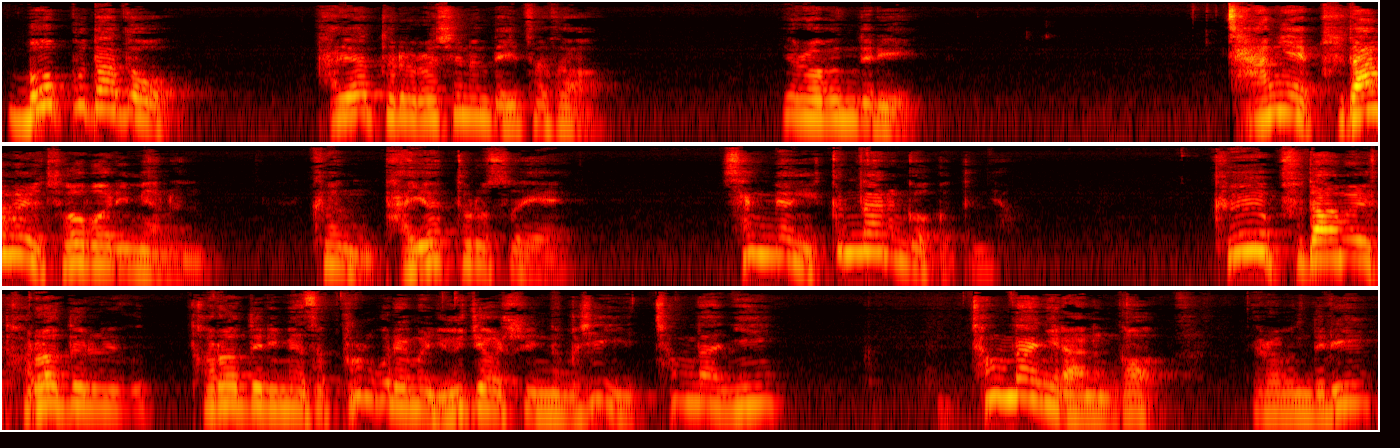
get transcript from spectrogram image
무엇보다도 다이어트를 하시는 데 있어서 여러분들이 장에 부담을 줘버리면은 그건 다이어트로서의 생명이 끝나는 거거든요. 그 부담을 덜어들, 덜어드리면서 프로그램을 유지할 수 있는 것이 이 청란이, 청란이라는 거 여러분들이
